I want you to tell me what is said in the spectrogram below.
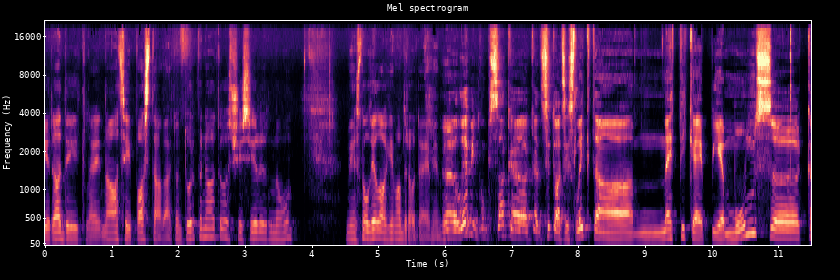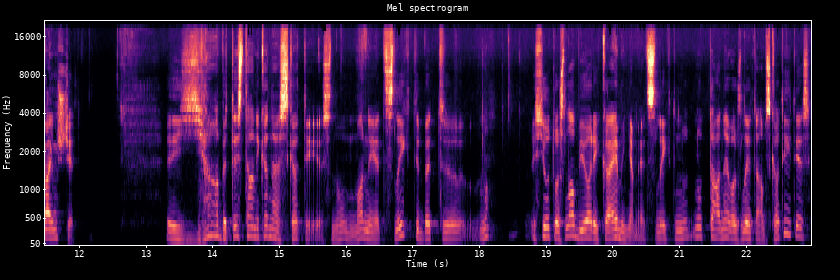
ir radīta, lai nācija pastāvētu un turpinātos. Šis ir nu, viens no lielākajiem apdraudējumiem. Uh, Liepiņkungs saka, ka situācija sliktā ne tikai pie mums, kā jums šķiet? Jā, bet es tā nekad neesmu skatījies. Nu, man iet slikti, bet nu, es jūtos labi, jo arī kaimiņam iet slikti. Nu, nu, tā nevar uz lietām skatīties.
